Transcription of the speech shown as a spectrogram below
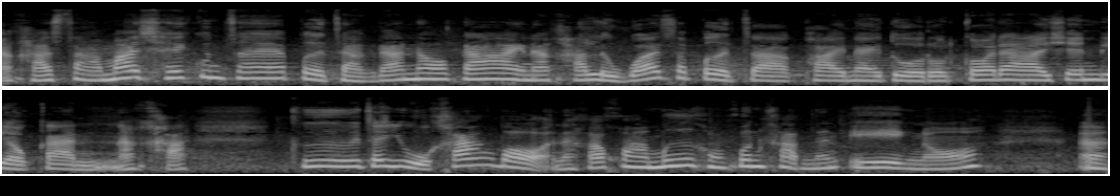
นะคะ สามารถใช้กุญแจเปิดจากด้านนอกได้นะคะ หรือว่าจะเปิดจากภายในตัวรถก็ได้ เช่นเดียวกันนะคะ คือจะอยู่ข้างเบาะนะคะ ความมือของคนขับนั่นเองเนาะ อะ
